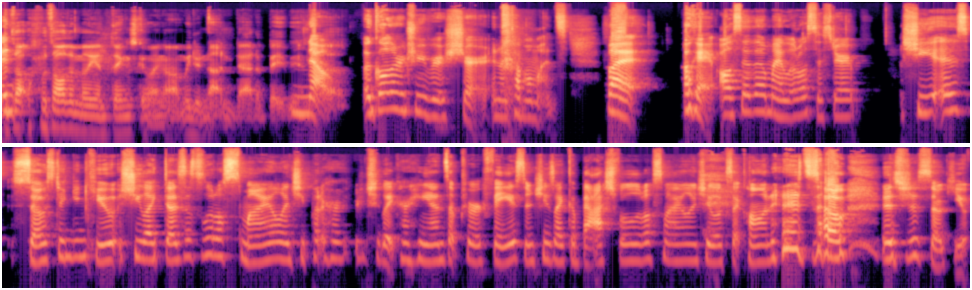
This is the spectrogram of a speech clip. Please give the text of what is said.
with, all, with all the million things going on, we do not need to add a baby. No, a golden retriever, sure, in a couple months. But okay, also though, my little sister, she is so stinking cute. She like does this little smile and she put her she like her hands up to her face and she's like a bashful little smile and she looks at Colin and it's so it's just so cute.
